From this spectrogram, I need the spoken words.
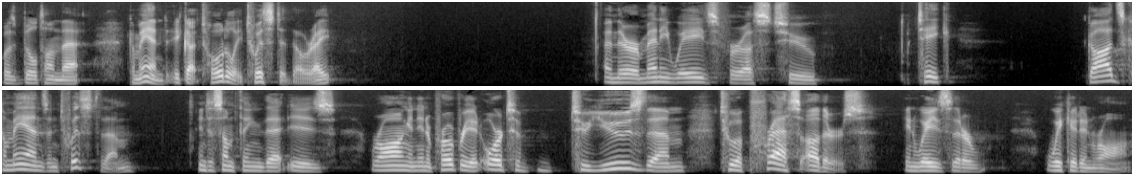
was built on that command. It got totally twisted, though, right? And there are many ways for us to take God's commands and twist them into something that is wrong and inappropriate, or to to use them to oppress others in ways that are wicked and wrong.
